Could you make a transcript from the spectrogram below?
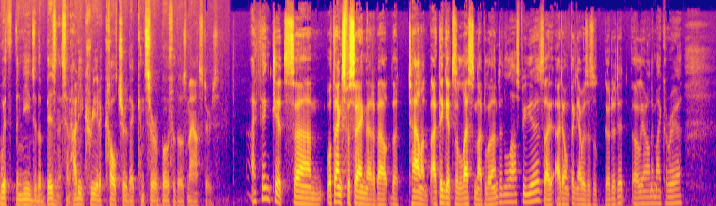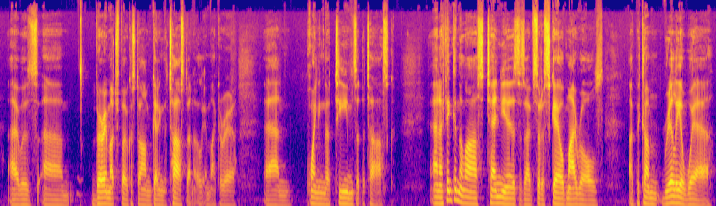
with the needs of the business? And how do you create a culture that can serve both of those masters? I think it's, um, well, thanks for saying that about the talent. I think it's a lesson I've learned in the last few years. I, I don't think I was as good at it earlier on in my career. I was um, very much focused on getting the task done early in my career and pointing the teams at the task. And I think in the last 10 years, as I've sort of scaled my roles, I've become really aware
